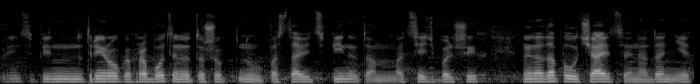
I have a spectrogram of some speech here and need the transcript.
В принципе, на тренировках работаем на то, чтобы ну, поставить спину, там, отсечь больших. Но иногда получается, иногда нет.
